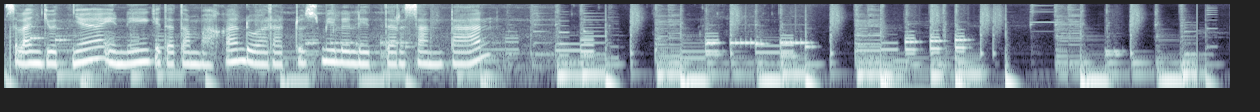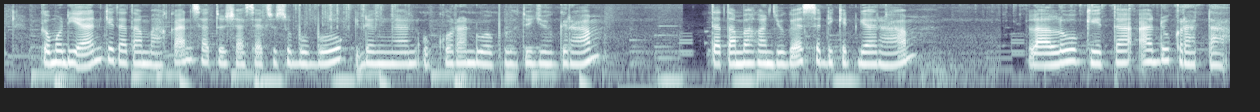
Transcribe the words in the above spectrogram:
Selanjutnya ini kita tambahkan 200 ml santan. Kemudian kita tambahkan satu saset susu bubuk dengan ukuran 27 gram. Kita tambahkan juga sedikit garam. Lalu kita aduk rata.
